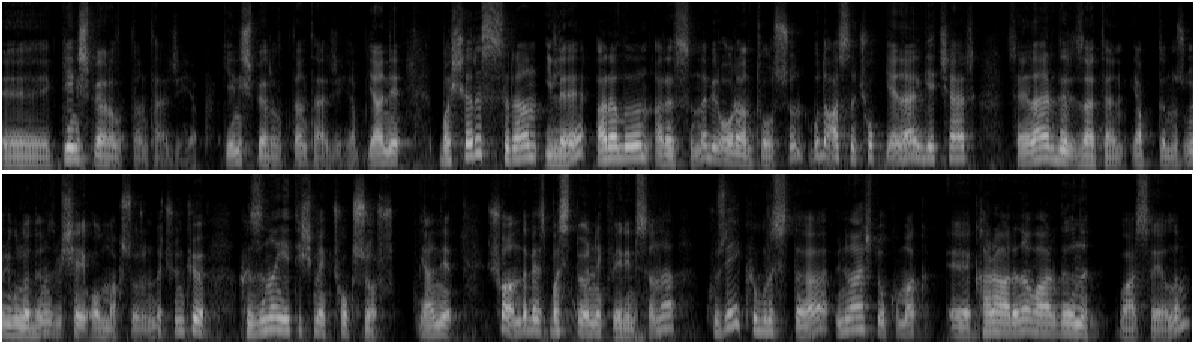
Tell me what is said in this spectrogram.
e, geniş bir aralıktan tercih yap. Geniş bir aralıktan tercih yap. Yani başarı sıran ile aralığın arasında bir orantı olsun. Bu da aslında çok genel geçer. Senelerdir zaten yaptığımız, uyguladığımız bir şey olmak zorunda. Çünkü hızına yetişmek çok zor. Yani şu anda basit bir örnek vereyim sana. Kuzey Kıbrıs'ta üniversite okumak e, kararına vardığını varsayalım.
